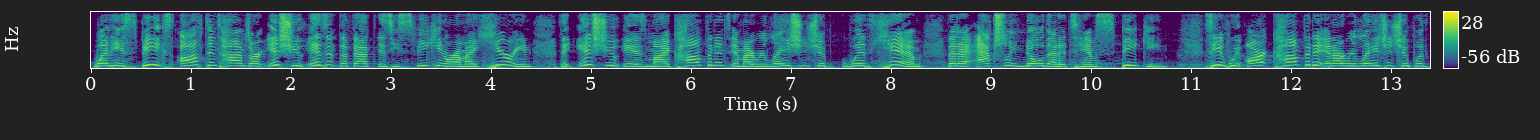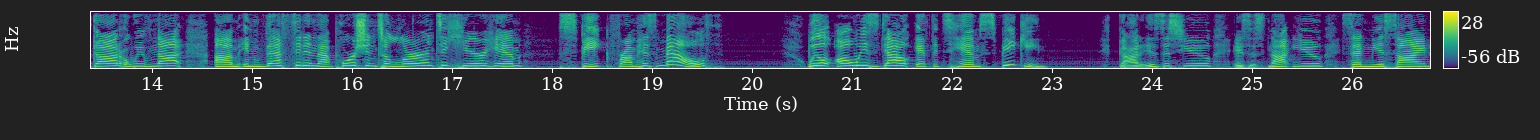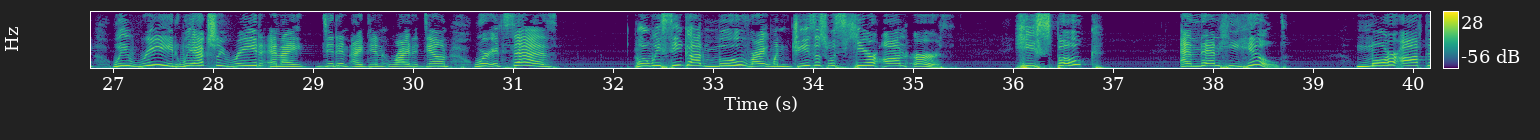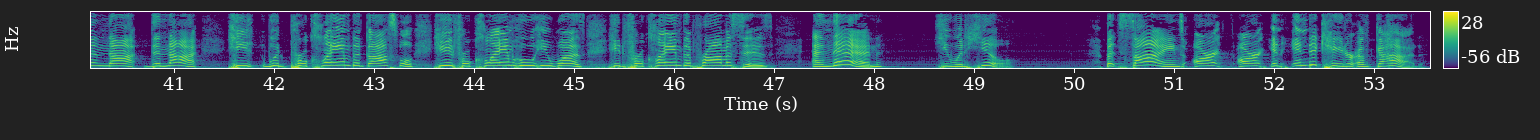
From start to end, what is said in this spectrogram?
When he speaks, oftentimes our issue isn't the fact is he speaking or am I hearing? The issue is my confidence in my relationship with him that I actually know that it's him speaking. See, if we aren't confident in our relationship with God or we've not um, invested in that portion to learn to hear him speak from his mouth, we'll always doubt if it's him speaking. God, is this you? Is this not you? Send me a sign. We read, we actually read, and I didn't, I didn't write it down, where it says, when we see God move, right, when Jesus was here on earth, he spoke and then he healed. More often not than not, he would proclaim the gospel. He would proclaim who he was. He'd proclaim the promises, and then he would heal. But signs aren't, aren't an indicator of God.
